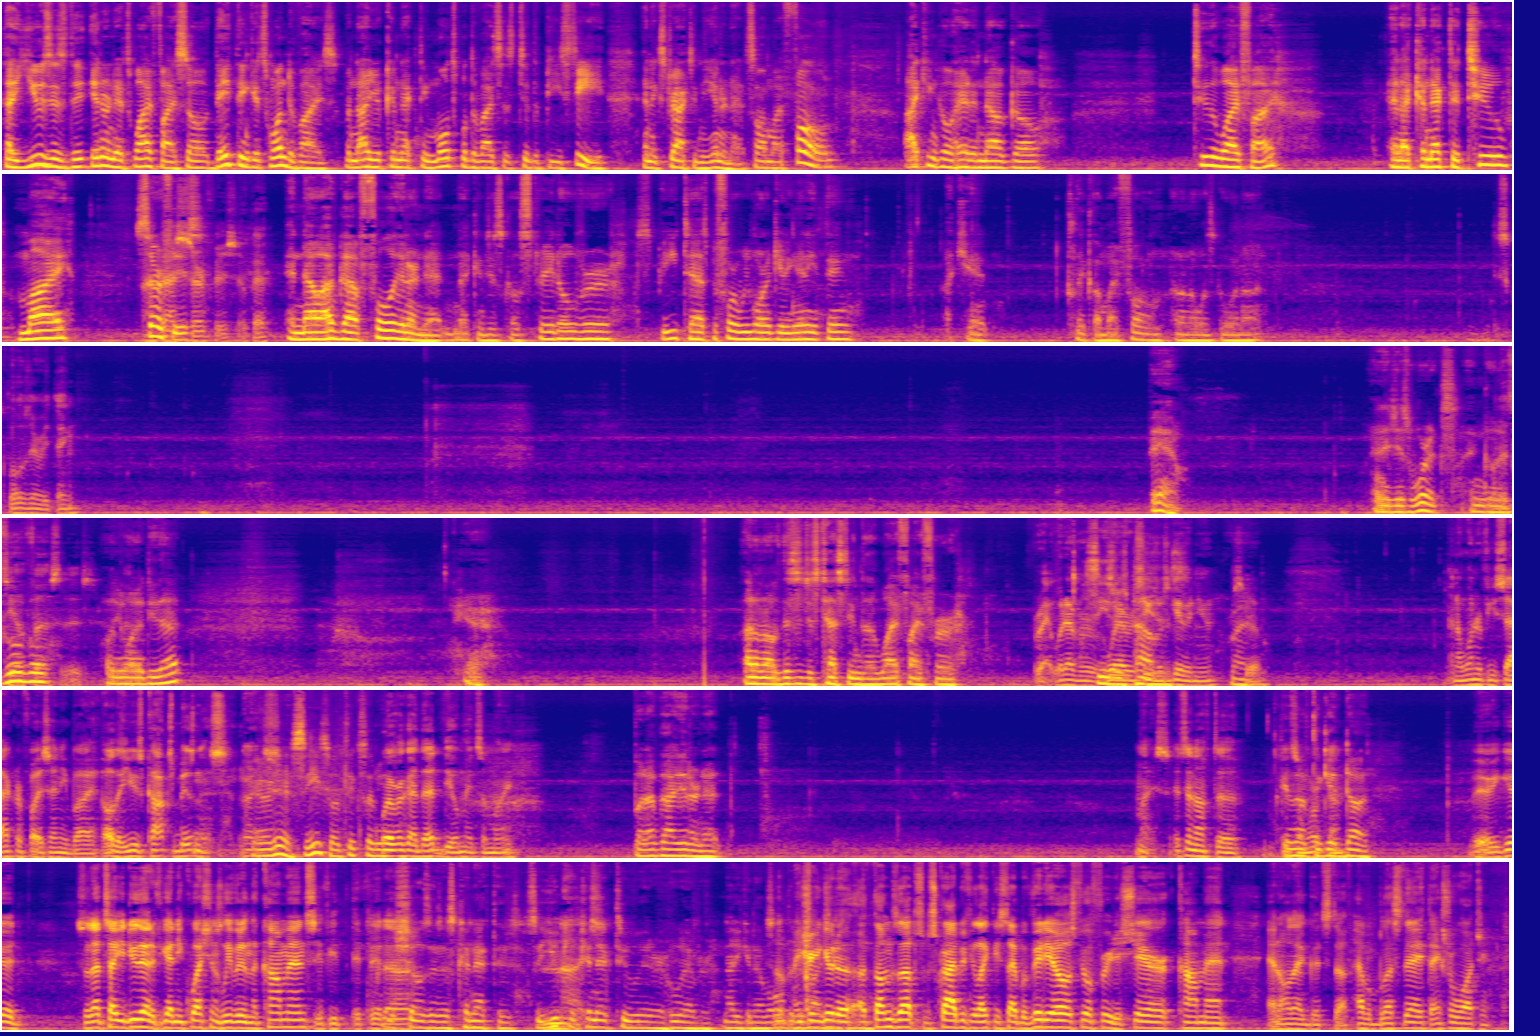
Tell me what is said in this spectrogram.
that uses the internet's Wi-Fi. So they think it's one device, but now you're connecting multiple devices to the PC and extracting the internet. So on my phone, I can go ahead and now go to the Wi-Fi, and I connect it to my Surface. Surface, okay. And now I've got full internet and I can just go straight over speed test. Before we weren't getting anything. I can't click on my phone. I don't know what's going on. Disclose everything. Bam. And it just works. I can go Let's to Google. Oh, you want to do that? Here. I don't know. This is just testing the Wi-Fi for Right, whatever, Caesar's whatever Caesar's giving you. Right. So. And I wonder if you sacrifice any by. Oh, they use Cox Business. Nice. there. It is. See, so it thinks I'm. Whoever got that deal made some money. But I've got internet. Nice. It's enough to get It's some enough work to get done. done. Very good. So that's how you do that. If you got any questions, leave it in the comments. If you if it It uh, shows that it is connected, so you Nice. can connect to it or whoever. Now you can have So all the make sure you give it a, a thumbs up, subscribe if you like these type of videos. Feel free to share, comment, and all that good stuff. Have a blessed day. Thanks for watching.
